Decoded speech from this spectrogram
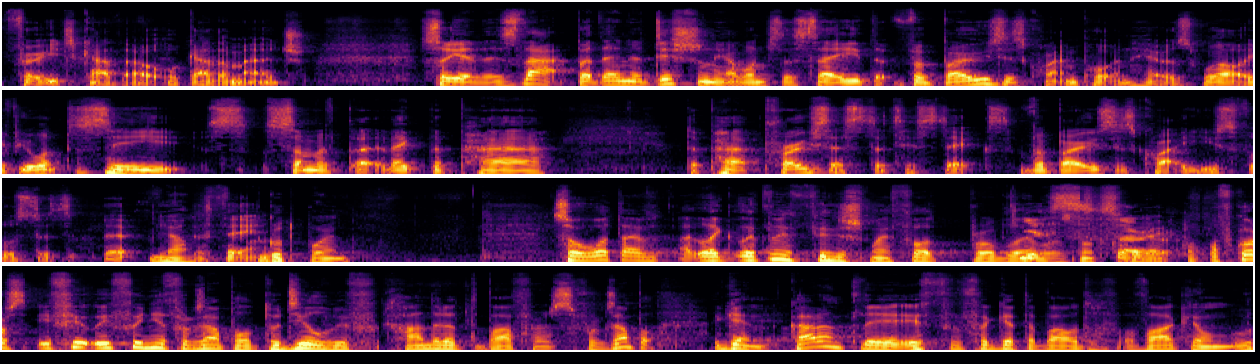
for each gather or gather merge. So yeah, there's that. But then additionally, I wanted to say that verbose is quite important here as well. If you want to hmm. see mm. some of the, like the per the per process statistics, verbose is quite a useful st- yeah, thing. Good point. So what I've like, let me finish my thought. Probably yes, was not sorry. clear. Of course, if you if we need, for example, to deal with hundred buffers, for example, again, currently, if we forget about vacuum, we,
